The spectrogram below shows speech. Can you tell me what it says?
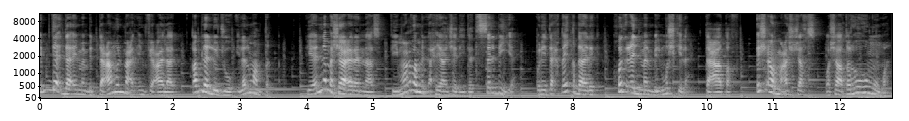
ابدأ دائما بالتعامل مع الانفعالات قبل اللجوء إلى المنطق لأن مشاعر الناس في معظم الأحيان شديدة السلبية. ولتحقيق ذلك خذ علما بالمشكلة تعاطف اشعر مع الشخص وشاطره همومه.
